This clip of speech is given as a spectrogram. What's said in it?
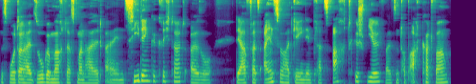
Es wurde dann halt so gemacht, dass man halt ein Seeding gekriegt hat. Also der Platz 1 war, hat gegen den Platz 8 gespielt, weil es ein Top 8 Cut war.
